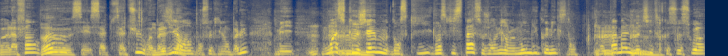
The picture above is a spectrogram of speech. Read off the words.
hein. à la fin, Ouais, euh, ouais. ça, ça tue, on va Mais pas dire hein, pour ceux qui l'ont pas lu. Mais moi, ce que j'aime dans ce qui dans ce qui se passe aujourd'hui dans le monde du comics, dans, dans pas mal de titres, que ce soit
